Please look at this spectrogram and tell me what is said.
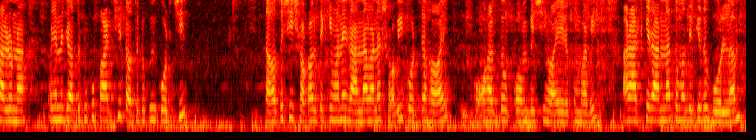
ভালো না, ওই জন্য যতটুকু পারছি ততটুকুই করছি। তাও তো সেই সকাল থেকে মানে রান্না বান্না সবই করতে হয়, হয়তো কম বেশি হয় এরকমভাবেই। আর আজকে রান্না তোমাদেরকে তো বললাম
